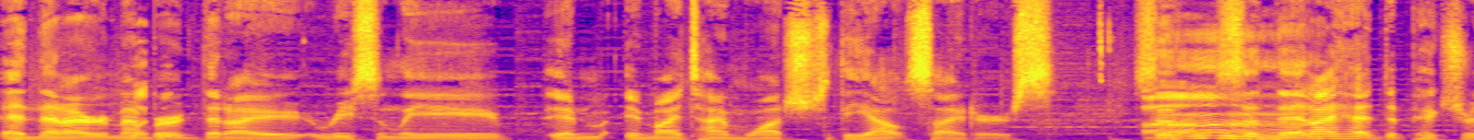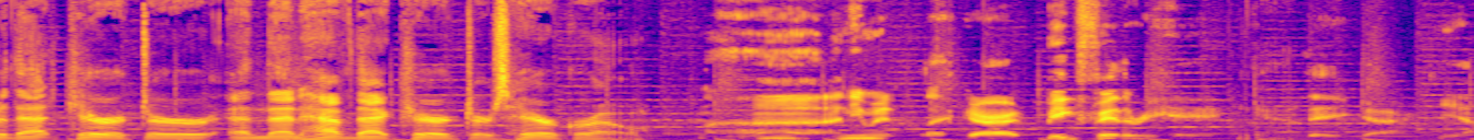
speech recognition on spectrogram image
and then I remembered that I recently in in my time watched The Outsiders. So, so then Ah. I had to picture that character and then have that character's hair grow. Ah, and you went Leif Garrett, big feathery hair. Yeah. There you go. Yeah.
